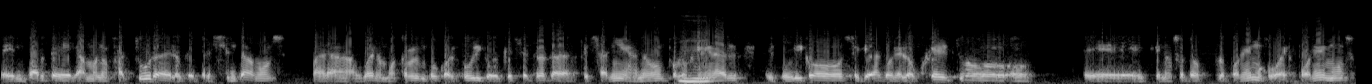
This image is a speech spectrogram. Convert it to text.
en parte de la manufactura de lo que presentamos, para bueno mostrarle un poco al público de qué se trata de artesanía, ¿no? Por lo general el público se queda con el objeto eh, que nosotros proponemos o exponemos,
